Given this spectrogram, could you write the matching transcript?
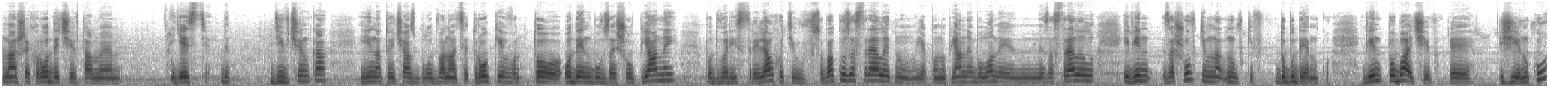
Наших родичів там е, є дівчинка, їй на той час було 12 років. То один був зайшов п'яний, по дворі стріляв, хотів собаку застрелити. Ну, як воно п'яне було, не, не застрелило. І він зайшов кімна, ну, в ків- до будинку. Він побачив е, жінку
